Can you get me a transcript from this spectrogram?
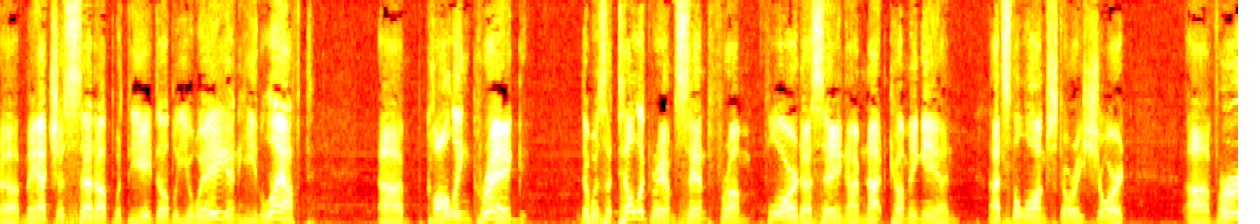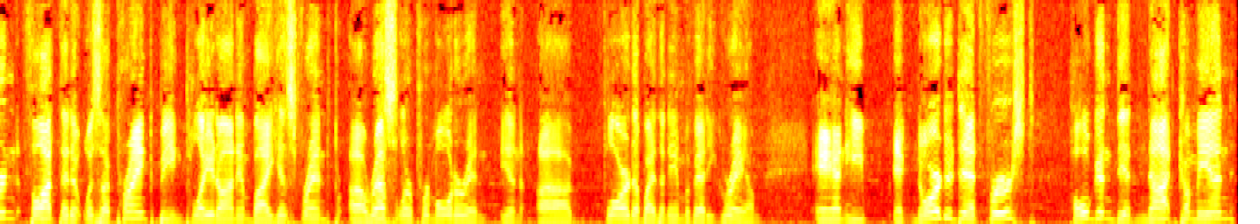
uh matches set up with the AWA, and he left, uh, calling Greg. There was a telegram sent from Florida saying, "I'm not coming in." That's the long story short. Uh, Vern thought that it was a prank being played on him by his friend, uh, wrestler promoter in in uh, Florida by the name of Eddie Graham, and he ignored it at first. Hogan did not come in,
